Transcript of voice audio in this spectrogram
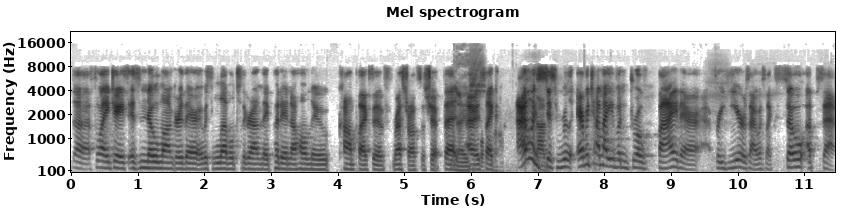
the Flying J's is no longer there. It was leveled to the ground. They put in a whole new complex of restaurants and shit. But Nice. I was like, I was God. just really every time I even drove by there for years, I was like so upset.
